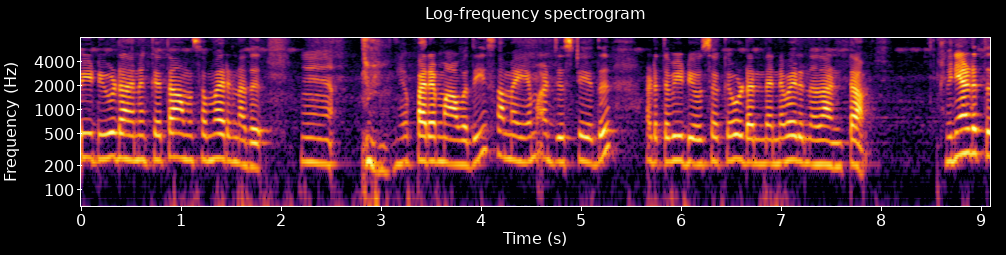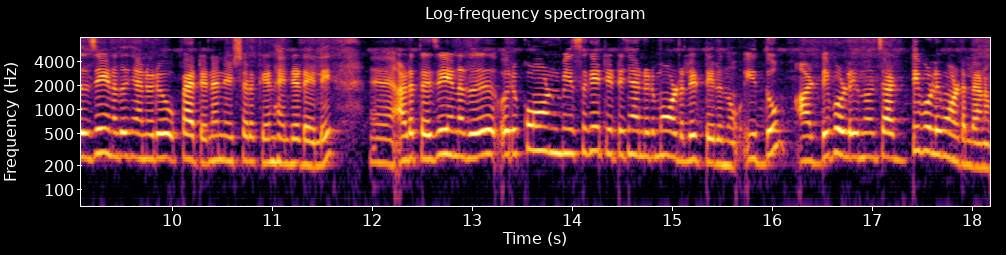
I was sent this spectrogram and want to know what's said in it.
വീഡിയോ ഇടാനൊക്കെ താമസം വരണത്. പരമാവധി സമയം അഡ്ജസ്റ്റ് ചെയ്ത് അടുത്ത വീഡിയോസൊക്കെ ഉടൻ തന്നെ വരുന്നതാണ് കേട്ടോ ഇനി അടുത്തത് ചെയ്യണത് ഞാനൊരു പാറ്റേൺ അന്വേഷിച്ചെടുക്കുകയാണ് അതിന്റെ ഇടയിൽ. അടുത്തത് ചെയ്യണത് ഒരു കോൺ പീസ് കയറ്റിയിട്ട് ഞാനൊരു മോഡൽ ഇട്ടിരുന്നു. ഇതും അടിപൊളി എന്ന് വെച്ചാൽ അടിപൊളി മോഡലാണ്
